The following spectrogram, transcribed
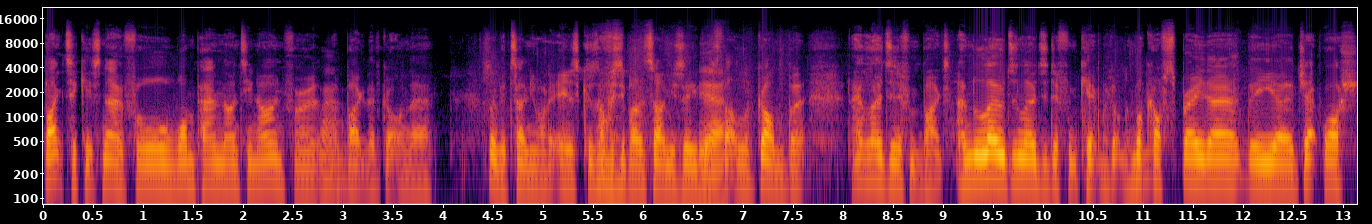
bike tickets now for one pound ninety nine for a, a bike they've got on there. It's not going to tell you what it is because obviously by the time you see this, Yeah. that'll have gone. But they have loads of different bikes and loads and loads of different kit. We've got the Muc-Off spray there, the uh, jet wash,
